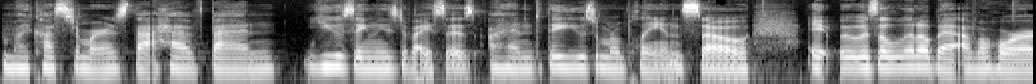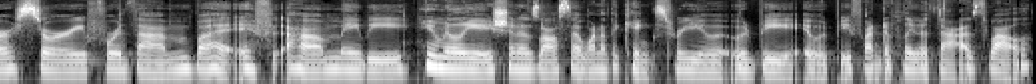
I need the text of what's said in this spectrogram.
my customers that have been using these devices and they use them on planes. So it, it, was a little bit of a horror story for them. But if um, maybe humiliation is also one of the kinks for you, it would be it would be fun to play with that as well.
